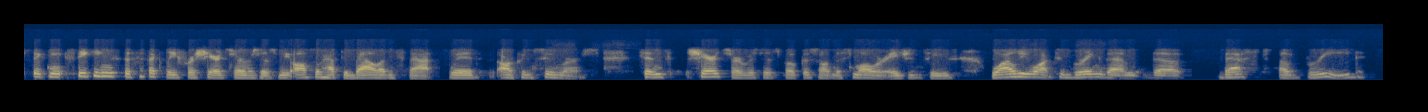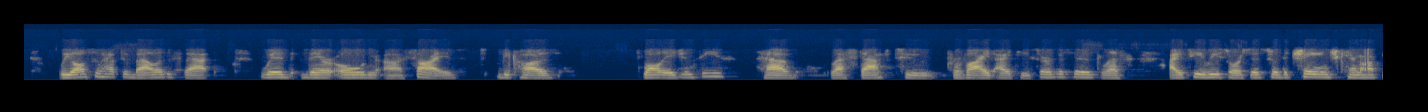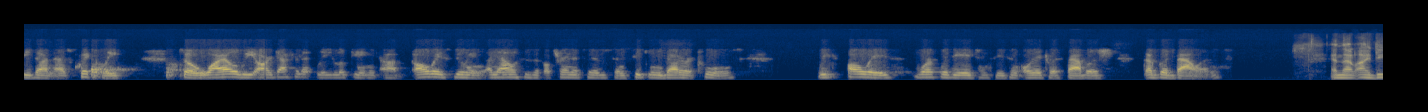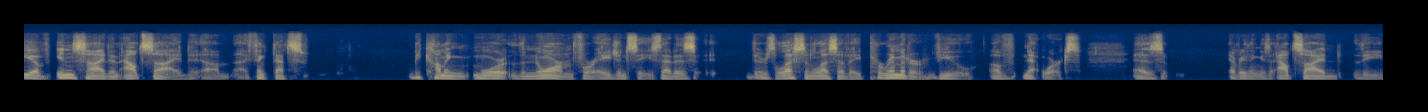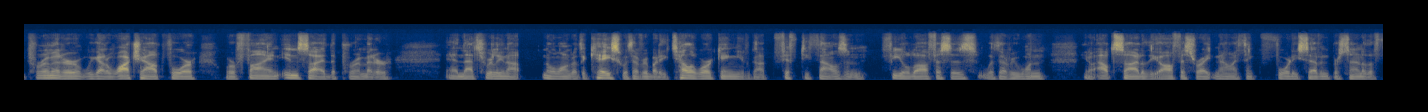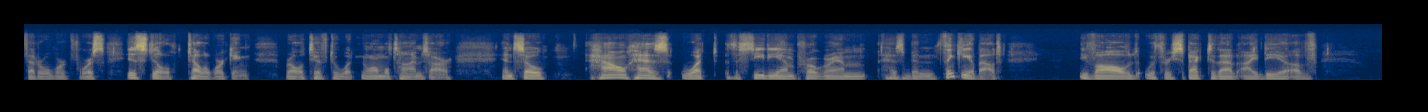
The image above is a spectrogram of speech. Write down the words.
Speaking, speaking specifically for shared services, we also have to balance that with our consumers. Since shared services focus on the smaller agencies, while we want to bring them the best of breed, we also have to balance that with their own uh, size because small agencies have less staff to provide IT services, less IT resources, so the change cannot be done as quickly. So while we are definitely looking, uh, always doing analysis of alternatives and seeking better tools, we always work with the agencies in order to establish a good balance. And that idea of inside and outside, um, I think that's becoming more the norm for agencies. That is, there's less and less of a perimeter view of networks as everything is outside the perimeter we got to watch out for we're fine inside the perimeter and that's really not no longer the case with everybody teleworking. You've got 50,000 field offices with everyone, you know, outside of the office right now. I think 47% of the federal workforce is still teleworking relative to what normal times are. And so how has what the CDM program has been thinking about evolved with respect to that idea of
